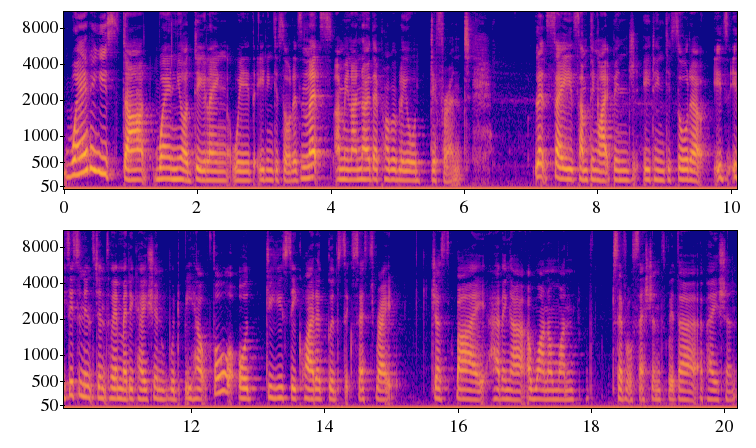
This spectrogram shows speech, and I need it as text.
Where do you start when you're dealing with eating disorders? And let's, I mean, I know they're probably all different. Let's say something like binge eating disorder. Is, is this an instance where medication would be helpful, or do you see quite a good success rate just by having a one on one several sessions with a, a patient?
